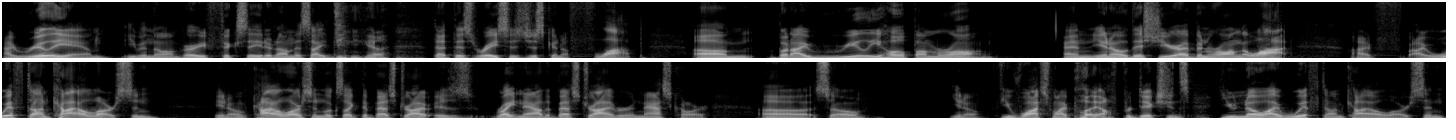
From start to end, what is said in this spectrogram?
I really am, even though I'm very fixated on this idea that this race is just going to flop. Um, but I really hope I'm wrong. And, you know, this year I've been wrong a lot. I've I whiffed on Kyle Larson. You know, Kyle Larson looks like the best driver is right now the best driver in NASCAR. Uh, so, you know, if you've watched my playoff predictions, you know I whiffed on Kyle Larson.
